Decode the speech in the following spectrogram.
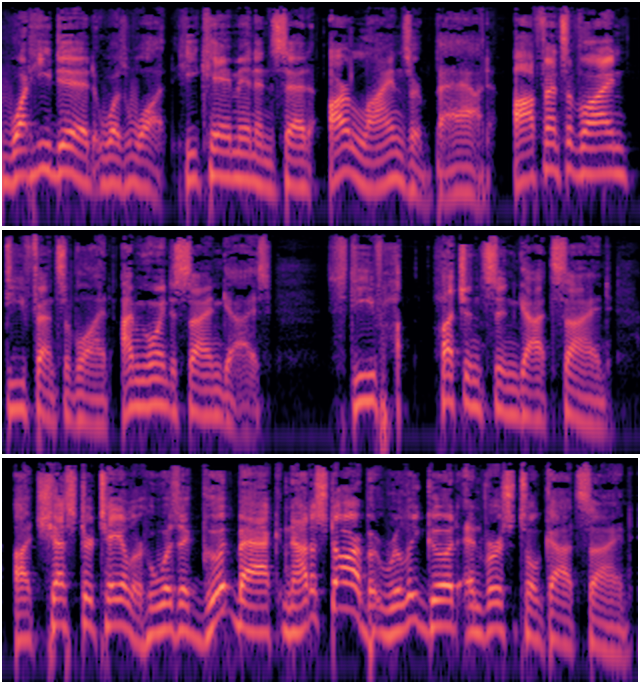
what he did was what? He came in and said, Our lines are bad. Offensive line, defensive line. I'm going to sign guys. Steve Hutchinson got signed. Uh, Chester Taylor, who was a good back, not a star, but really good and versatile, got signed.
